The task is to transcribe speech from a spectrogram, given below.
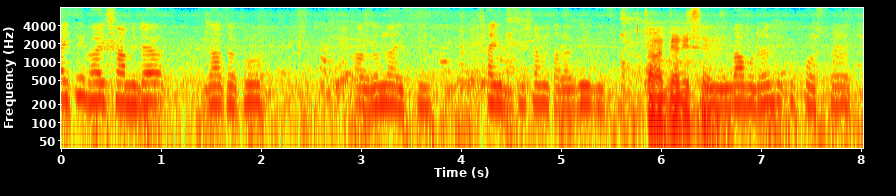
আইছি ভাই স্বামীটা গাঁজাপুর। তার জন্য আইছি তালাক দিয়ে দিচ্ছে তালাক দিয়ে দিছে। বাবুটার খুব কষ্ট আছে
